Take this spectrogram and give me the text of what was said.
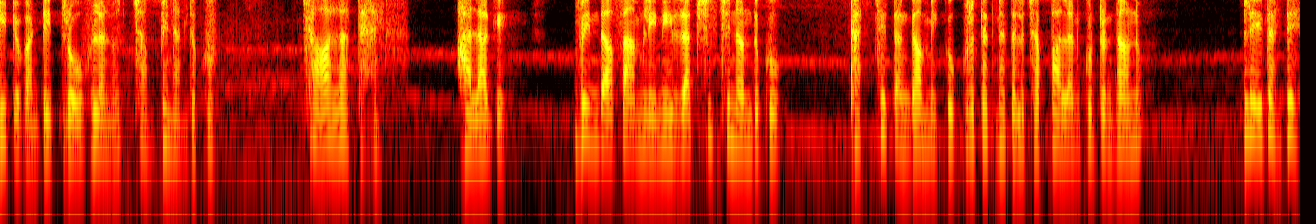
ఇటువంటి ద్రోహులను చంపినందుకు చాలా థ్యాంక్స్ అలాగే విందా ఫ్యామిలీని రక్షించినందుకు ఖచ్చితంగా మీకు కృతజ్ఞతలు చెప్పాలనుకుంటున్నాను. లేదంటే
